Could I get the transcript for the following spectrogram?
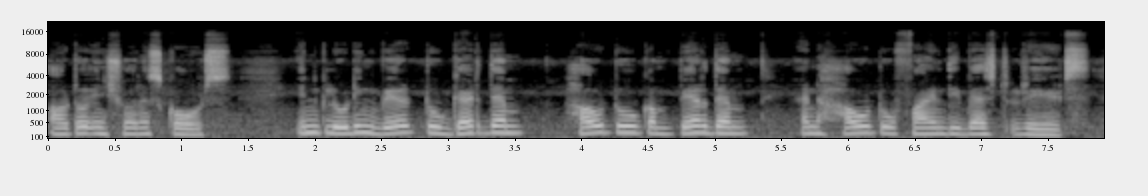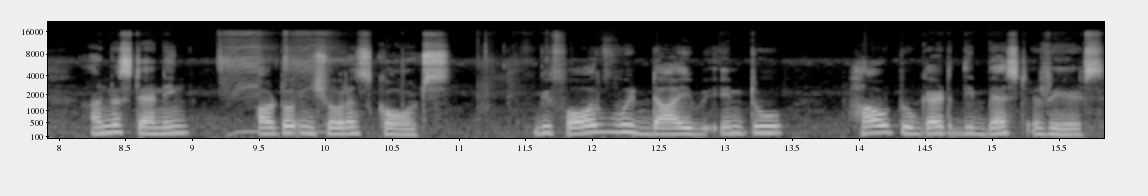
auto insurance quotes, including where to get them, how to compare them, and how to find the best rates. Understanding auto insurance quotes. Before we dive into how to get the best rates.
